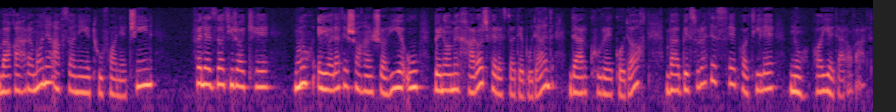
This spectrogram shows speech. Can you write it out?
و قهرمان افسانه طوفان چین فلزاتی را که نه ایالت شاهنشاهی او به نام خراج فرستاده بودند در کوره گداخت و به صورت سه پاتیل نه پایه درآورد.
